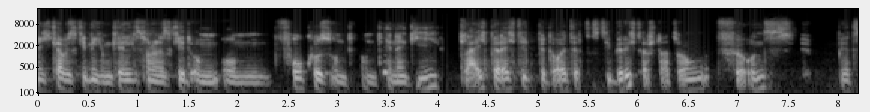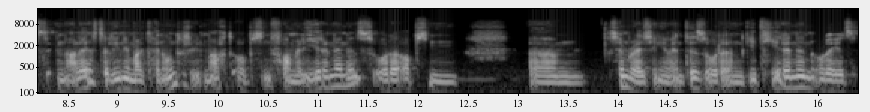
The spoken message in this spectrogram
Ich glaube, es geht nicht um Geld, sondern es geht um, um Fokus und, und Energie. Gleichberechtigt bedeutet, dass die Berichterstattung für uns jetzt in allererster Linie mal keinen Unterschied macht, ob es ein Formel E-Rennen ist oder ob es ein ähm, Sim-Racing-Event ist oder ein GT-Rennen oder jetzt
